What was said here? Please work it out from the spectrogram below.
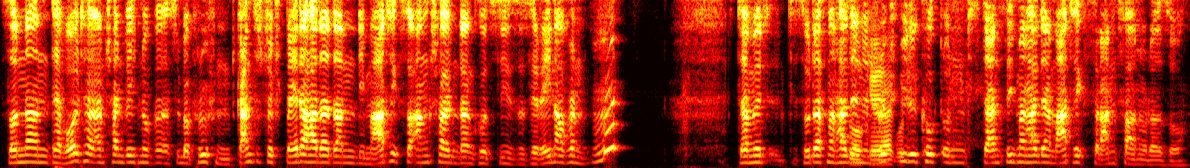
sondern der wollte halt anscheinend wirklich nur was überprüfen. Ein ganzes Stück später hat er dann die Matrix so angeschaltet und dann kurz diese Sirene auf damit, so dass man halt So, in den okay, ja, Rückspiegel guckt und dann sieht man halt der Matrix ranfahren oder so.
